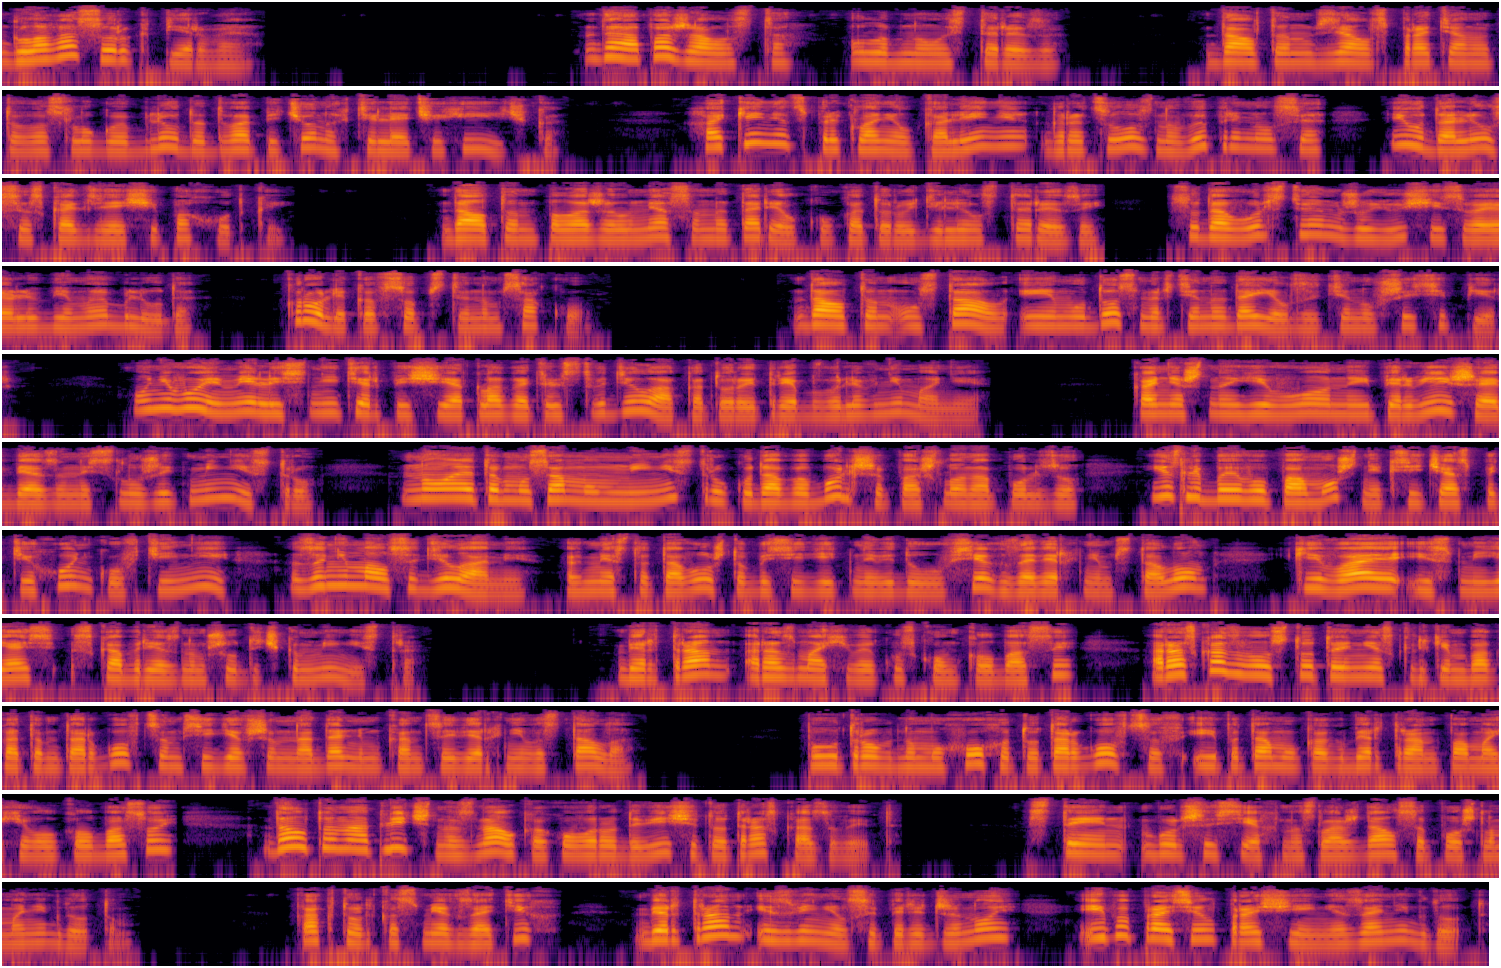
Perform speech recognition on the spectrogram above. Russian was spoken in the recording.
Глава сорок первая. «Да, пожалуйста», — улыбнулась Тереза. Далтон взял с протянутого слугой блюда два печеных телячьих яичка. Хоккейнец преклонил колени, грациозно выпрямился и удалился скользящей походкой. Далтон положил мясо на тарелку, которую делил с Терезой, с удовольствием жующей свое любимое блюдо — кролика в собственном соку. Далтон устал, и ему до смерти надоел затянувшийся пир. У него имелись нетерпящие отлагательства дела, которые требовали внимания. Конечно, его наипервейшая обязанность служить министру, но этому самому министру куда бы больше пошло на пользу, если бы его помощник сейчас потихоньку в тени занимался делами, вместо того, чтобы сидеть на виду у всех за верхним столом, кивая и смеясь с кабрезным шуточкам министра. Бертран, размахивая куском колбасы, рассказывал что-то нескольким богатым торговцам, сидевшим на дальнем конце верхнего стола. По утробному хохоту торговцев и потому, как Бертран помахивал колбасой, Далтон отлично знал, какого рода вещи тот рассказывает. Стейн больше всех наслаждался пошлым анекдотом. Как только смех затих, Бертран извинился перед женой и попросил прощения за анекдот.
